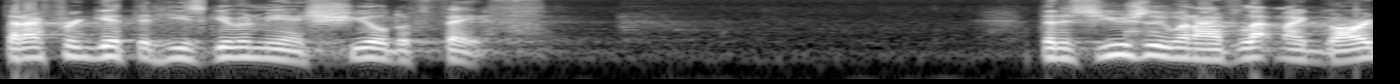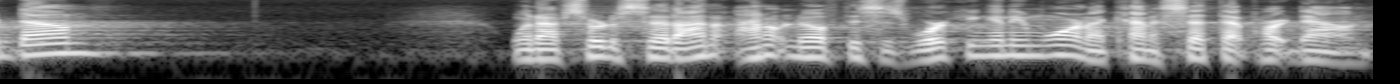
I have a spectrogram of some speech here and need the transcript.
That I forget that He's given me a shield of faith. That it's usually when I've let my guard down, when I've sort of said, I don't, I don't know if this is working anymore, and I kind of set that part down.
